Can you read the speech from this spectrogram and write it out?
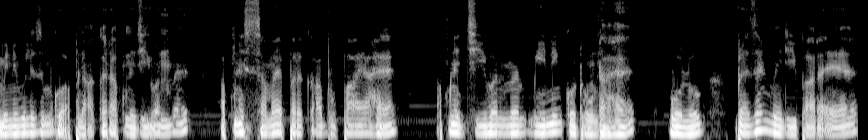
मिनिमलिज्म को अपनाकर अपने जीवन में, अपने समय पर काबू पाया है, अपने जीवन में मीनिंग को ढूंढा है, वो लोग प्रेजेंट में जी पा रहे हैं,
